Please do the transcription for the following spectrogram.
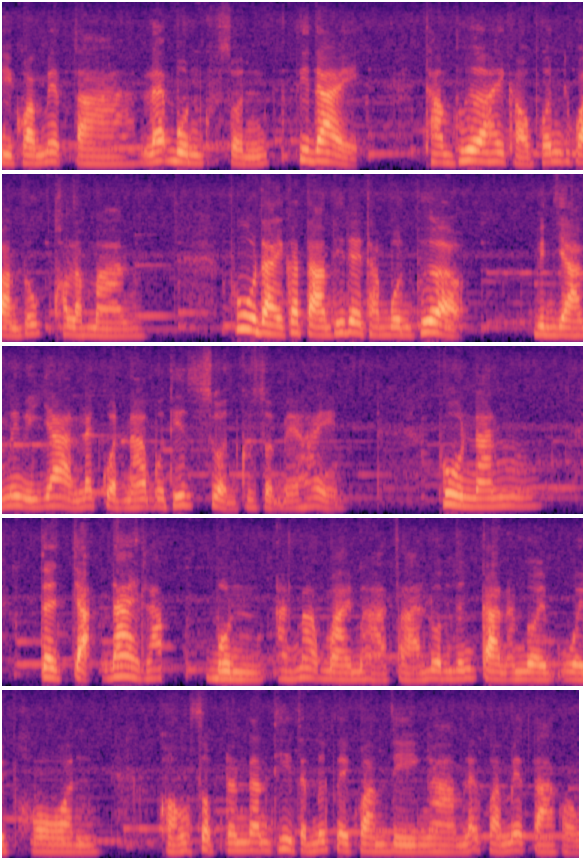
มีความเมตตาและบุญกุศลที่ได้ทำเพื่อให้เขาพ้นความทุกข์ทรมาน ผู้ใดก็ตามที่ได้ทำบุญเพื่อวิญญาณไม่มีญาติและกวดน้ำอุทิศส่วนกุศลไปให้ ผู้นั้นจะจะได้รับบุญอันมากมายมหาศาลรวมถึงการอำนวยอวยพรของศพนั้น ๆ ที่สำนึกในความดีงาม และความเมตตาของ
